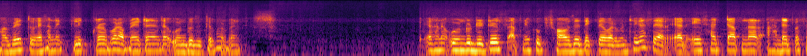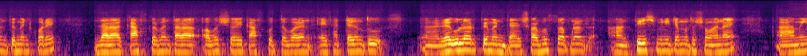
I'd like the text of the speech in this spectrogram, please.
হবে, তো এখানে ক্লিক করার পর আপনি এটা একটা উইন্ডো দিতে পারবেন। এখানে উইন্ডো ডিটেলস আপনি খুব সহজে দেখতে পারবেন, ঠিক আছে? আর এই সাইটটা আপনার হান্ড্রেড পার্সেন্ট পেমেন্ট করে। যারা কাজ করবেন, তারা অবশ্যই কাজ করতে পারেন। এই সাইটটা কিন্তু রেগুলার পেমেন্ট দেয়। সর্বোচ্চ আপনার তিরিশ মিনিটের মতো সময় নেয়। আর আমি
